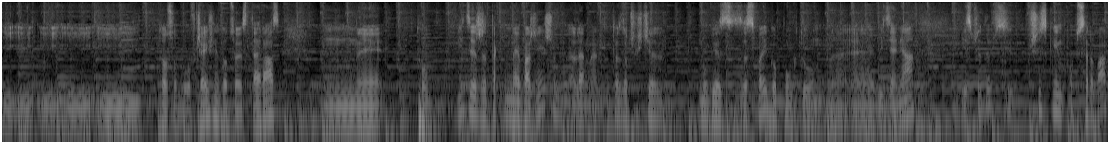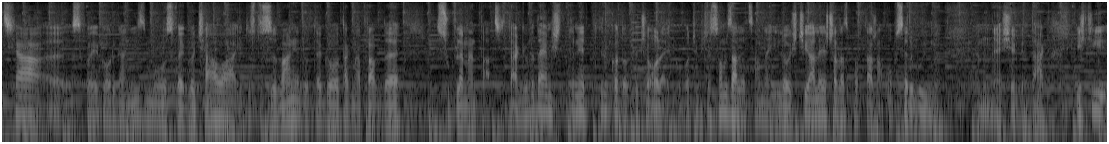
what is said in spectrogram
i, i, i, i to, co było wcześniej, to, co jest teraz, mm, to widzę, że takim najważniejszym elementem, to jest oczywiście, mówię ze swojego punktu widzenia, jest przede wszystkim obserwacja e, swojego organizmu, swojego ciała i dostosowanie do tego tak naprawdę suplementacji. Tak? Wydaje mi się, że to nie tylko dotyczy olejków. Oczywiście są zalecane ilości, ale jeszcze raz powtarzam, obserwujmy siebie. Tak? Jeśli e,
